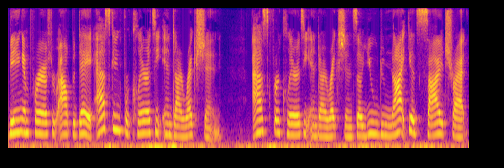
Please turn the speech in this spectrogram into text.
being in prayer throughout the day, asking for clarity and direction ask for clarity and direction so you do not get sidetracked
